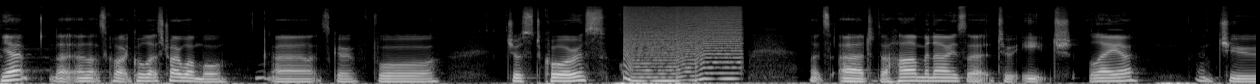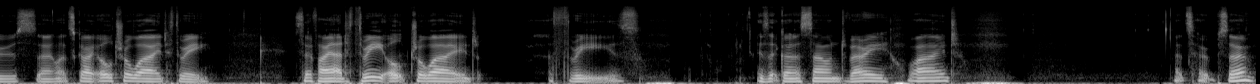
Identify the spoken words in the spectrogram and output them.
Yeah, that, uh, that's quite cool. Let's try one more. Uh, let's go for just chorus. Let's add the harmonizer to each layer and choose, uh, let's go ultra wide 3. So if I add three ultra wide threes, is it going to sound very wide? Let's hope so.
